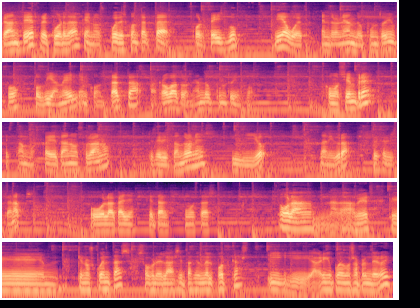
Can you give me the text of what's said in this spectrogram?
Pero antes recuerda que nos puedes contactar por Facebook, vía web en droneando.info o vía mail en contacta.droneando.info. Como siempre, estamos Cayetano Solano, especialista en drones, y yo, Dani Dura, especialista en apps. Hola Calle, ¿qué tal? ¿Cómo estás? Hola, nada, a ver, ¿qué, qué nos cuentas sobre la situación del podcast y a ver qué podemos aprender hoy?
